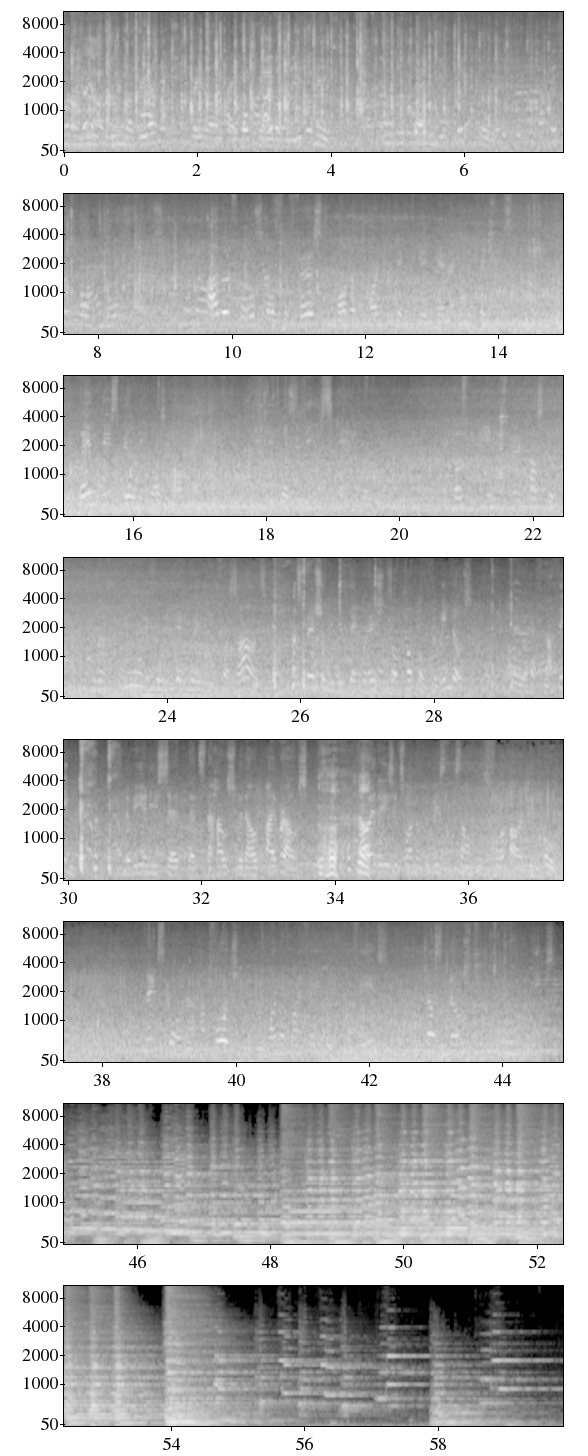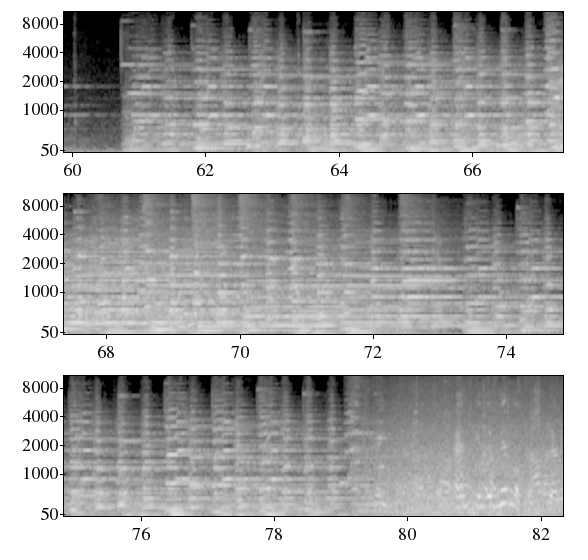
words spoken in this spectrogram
More a room up. Later on, then Adolf was the first modern architecture in Vienna in the 20s. When this building was inaugurated, it was the scandal of Vienna. Because the Viennese were accustomed to the beautifully decorated facades, especially with decorations on top of the windows. They will have nothing. The Viennese said that's the house without eyebrows. Uh-huh. Nowadays it's one of the best examples for art deco. Next corner, unfortunately, one of my favorite cafes, just closed the middle of the square,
